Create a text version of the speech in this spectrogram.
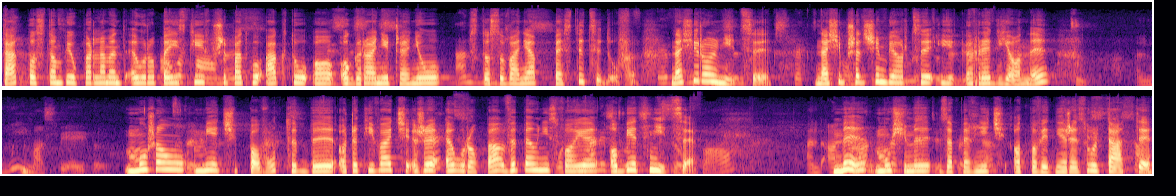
Tak postąpił Parlament Europejski w przypadku aktu o ograniczeniu stosowania pestycydów. Nasi rolnicy, nasi przedsiębiorcy i regiony muszą mieć powód, by oczekiwać, że Europa wypełni swoje obietnice. My musimy zapewnić odpowiednie rezultaty.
